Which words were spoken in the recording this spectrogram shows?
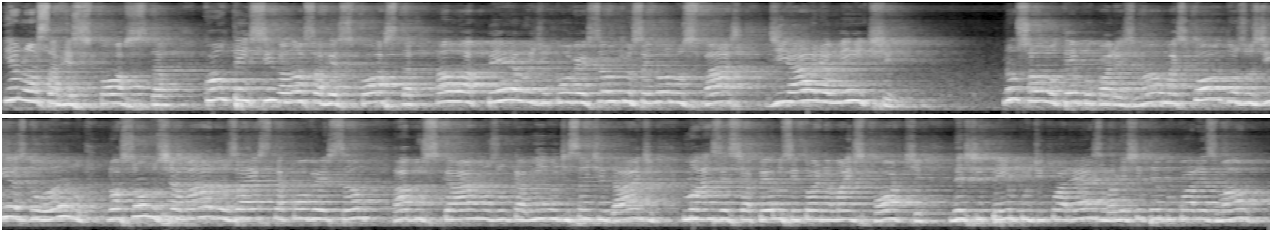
E a nossa resposta, qual tem sido a nossa resposta ao apelo de conversão que o Senhor nos faz diariamente? Não só no tempo quaresmal, mas todos os dias do ano, nós somos chamados a esta conversão, a buscarmos um caminho de santidade, mas esse apelo se torna mais forte neste tempo de quaresma, neste tempo quaresmal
